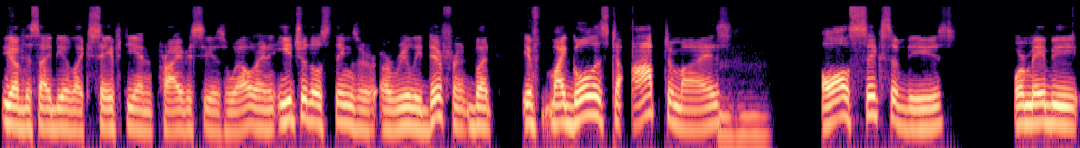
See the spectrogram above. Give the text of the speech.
you have this idea of like safety and privacy as well, right? And each of those things are, are really different. But if my goal is to optimize Mhm. all six of these, or maybe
